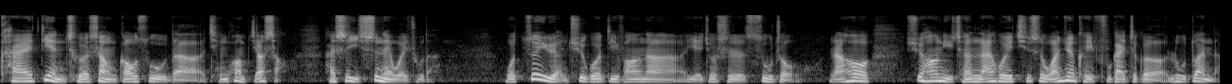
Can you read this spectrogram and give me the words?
开电车上高速的情况比较少，还是以室内为主的。我最远去过的地方呢，也就是苏州。然后续航里程来回其实完全可以覆盖这个路段的，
